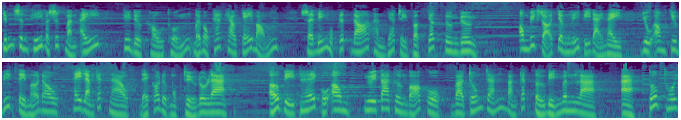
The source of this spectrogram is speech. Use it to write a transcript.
Chính sinh khí và sức mạnh ấy, khi được hậu thuẫn bởi một khát khao cháy bỏng, sẽ biến mục đích đó thành giá trị vật chất tương đương. Ông biết rõ chân lý vĩ đại này, dù ông chưa biết tìm ở đâu hay làm cách nào để có được một triệu đô la. Ở vị thế của ông, người ta thường bỏ cuộc và trốn tránh bằng cách tự biện minh là À, tốt thôi,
